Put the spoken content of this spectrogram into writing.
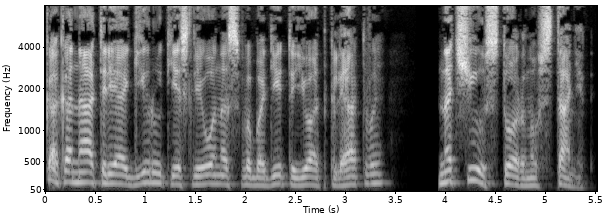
Как она отреагирует, если он освободит ее от клятвы? На чью сторону встанет?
